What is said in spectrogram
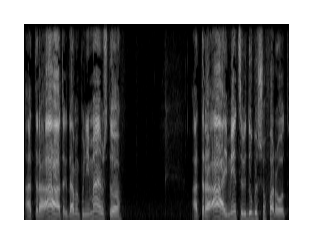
атраа, тогда мы понимаем, что а траа имеется в виду бы шофарот,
